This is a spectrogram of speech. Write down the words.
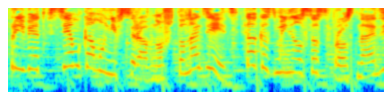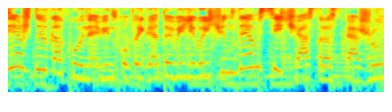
Привет всем, кому не все равно, что надеть. Как изменился спрос на одежду и какую новинку приготовили в H&M, сейчас расскажу.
